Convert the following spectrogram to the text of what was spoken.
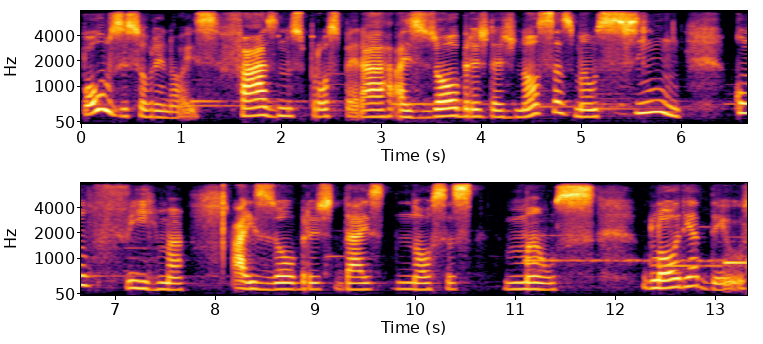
pouse sobre nós, faz-nos prosperar as obras das nossas mãos, sim, confirma as obras das nossas mãos. Glória a Deus.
